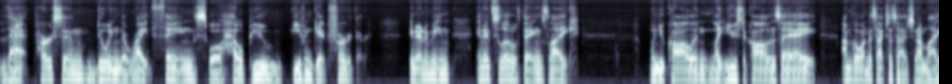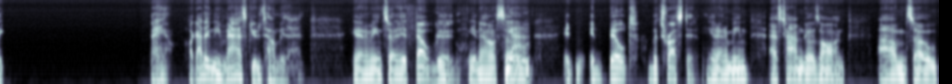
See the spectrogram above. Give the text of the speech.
that person doing the right things will help you even get further. You know what I mean? And it's little things like when you call and like you used to call and say, Hey, I'm going to such and such. And I'm like, damn, like I didn't even ask you to tell me that. You know what I mean? So it felt good, you know? So Yeah. it, it built the trust in, you know what I mean? As time goes on. Um, so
